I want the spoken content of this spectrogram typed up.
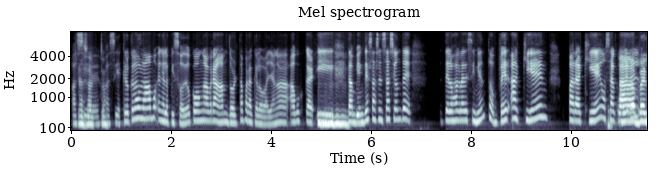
Así Exacto. es, así es. Creo que lo hablábamos en el episodio con Abraham Dorta para que lo vayan a, a buscar. Y también de esa sensación de, de los agradecimientos, ver a quién, para quién, o sea, cuál, Ah, era el- cuál es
